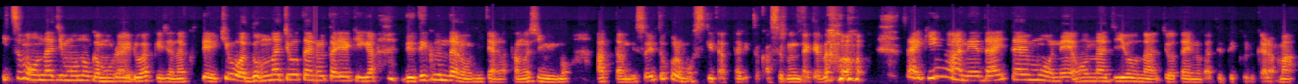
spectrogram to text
いつも同じものがもらえるわけじゃなくて、今日はどんな状態のたい焼きが出てくんだろうみたいな楽しみもあったんで、そういうところも好きだったりとかするんだけど、最近のはね、大体もうね、同じような状態のが出てくるから、まあ、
